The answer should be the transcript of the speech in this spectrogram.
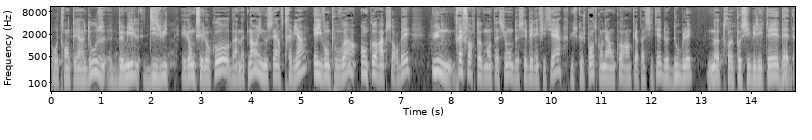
au 31-12-2018. Et donc ces locaux, ben maintenant, ils nous servent très bien, et ils vont pouvoir encore absorber une très forte augmentation de ces bénéficiaires, puisque je pense qu'on est encore en capacité de doubler notre possibilité d'aide.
